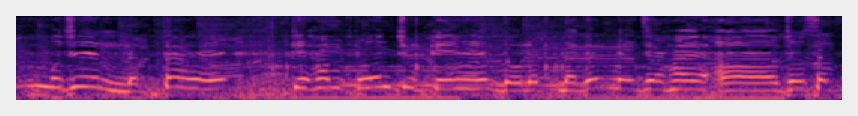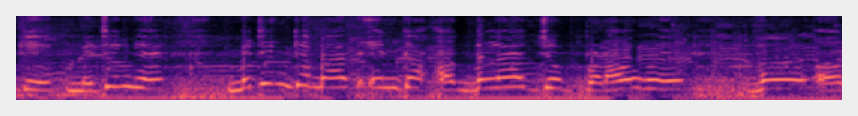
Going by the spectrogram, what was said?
अब मुझे लगता है कि हम पहुँच चुके हैं दौलत नगर में, जहाँ जो सबकी एक मीटिंग है। मीटिंग के बाद इनका अगला जो पड़ाव है, वो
